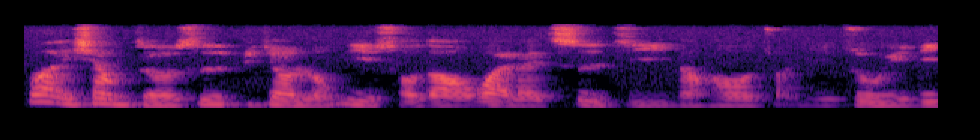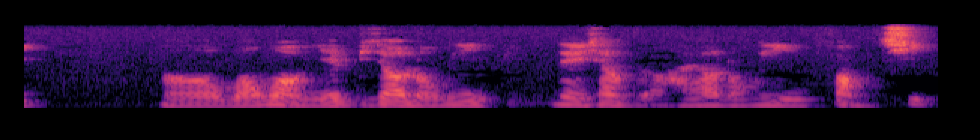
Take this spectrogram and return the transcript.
外向者是比较容易受到外来刺激，然后转移注意力，呃往往也比较容易比内向者还要容易放弃。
